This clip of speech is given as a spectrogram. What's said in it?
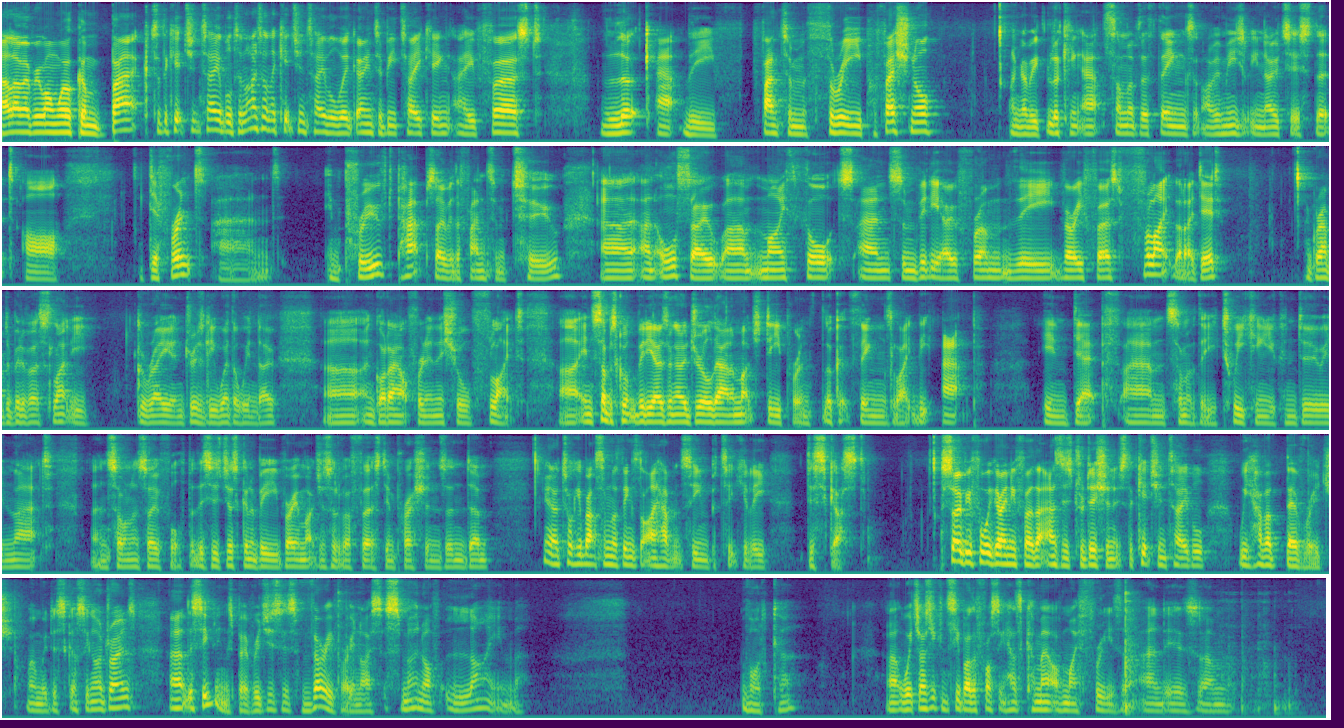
Hello everyone, welcome back to the kitchen table. Tonight on the kitchen table we're going to be taking a first look at the Phantom 3 Professional. I'm going to be looking at some of the things that I've immediately noticed that are different and improved perhaps over the Phantom 2 uh, and also um, my thoughts and some video from the very first flight that I did. I grabbed a bit of a slightly grey and drizzly weather window uh, and got out for an initial flight. Uh, in subsequent videos I'm going to drill down and much deeper and look at things like the app in depth and some of the tweaking you can do in that and so on and so forth. But this is just going to be very much a sort of a first impressions and um, you know talking about some of the things that I haven't seen particularly discussed. So before we go any further, as is tradition, it's the kitchen table. We have a beverage when we're discussing our drones. Uh, this evening's beverage is this very, very nice Smirnoff Lime vodka, uh, which as you can see by the frosting has come out of my freezer and is um,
